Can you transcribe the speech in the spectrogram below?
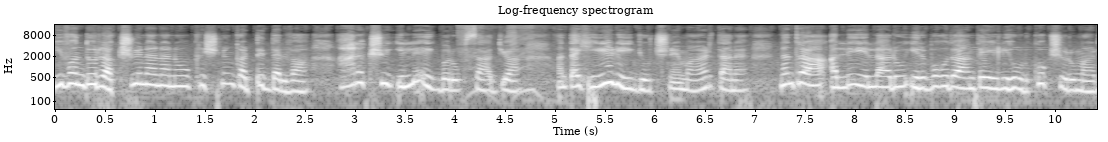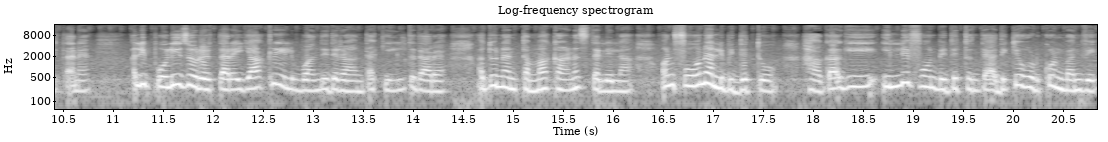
ಈ ಒಂದು ರಕ್ಷೆನ ನಾನು ಕೃಷ್ಣನ್ ಕಟ್ಟಿದ್ದಲ್ವಾ? ಆ ರಕ್ಷೆ ಇಲ್ಲೇ ಹೇಗೆ ಬರೋಕ್ಕೆ ಸಾಧ್ಯ ಅಂತ ಹೇಳಿ ಯೋಚನೆ ಮಾಡ್ತಾನೆ. ನಂತರ ಅಲ್ಲಿ ಎಲ್ಲರೂ ಇರಬಹುದಾ ಅಂತ ಹೇಳಿ ಹುಡ್ಕೋಕ್ಕೆ ಶುರು ಮಾಡ್ತಾನೆ. ಅಲ್ಲಿ ಪೊಲೀಸರು ಇರ್ತಾರೆ, ಯಾಕ್ರಿ ಇಲ್ಲಿ ಬಂದಿದ್ದೀರಾ ಅಂತ ಕೇಳ್ತಿದ್ದಾರೆ. ಅದು ನನ್ನ ತಮ್ಮ ಕಾಣಿಸ್ತಿರ್ಲಿಲ್ಲ. ಅವ್ನ ಫೋನಲ್ಲಿ ಬಿದ್ದಿತ್ತು. ಹಾಗಾಗಿ ಇಲ್ಲೇ ಫೋನ್ ಬಿದ್ದಿತ್ತಂತೆ. ಅದಕ್ಕೆ ಹುಡ್ಕೊಂಡು ಬಂದ್ವಿ.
